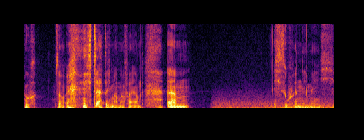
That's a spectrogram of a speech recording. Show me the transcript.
Huch. So, ich dachte, ich mache mal Feierabend. Ähm, ich suche nämlich.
